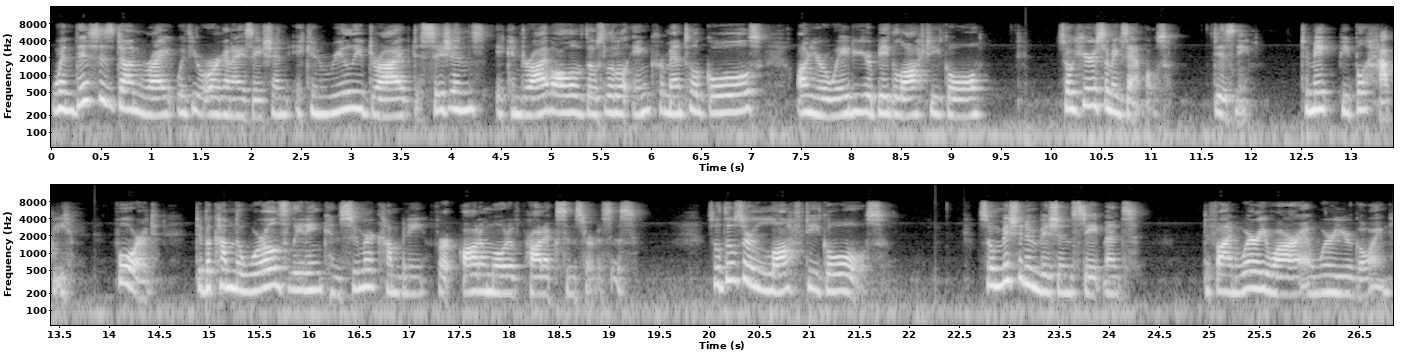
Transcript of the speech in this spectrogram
When this is done right with your organization, it can really drive decisions. It can drive all of those little incremental goals on your way to your big, lofty goal. So, here are some examples Disney, to make people happy. Ford, to become the world's leading consumer company for automotive products and services. So, those are lofty goals. So, mission and vision statements define where you are and where you're going.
